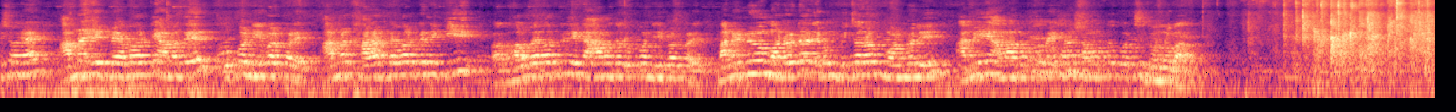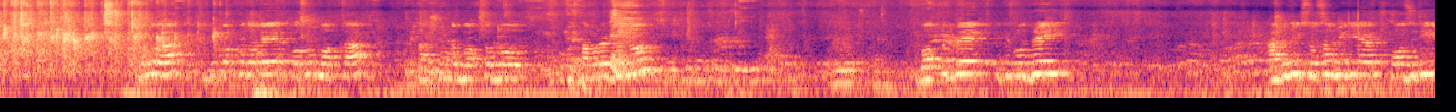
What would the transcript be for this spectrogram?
বিষয় নয়? আমরা এই ব্যবহারটি আমাদের উপর নির্ভর করে। আমরা খারাপ ব্যবহার করি কি ভালো ব্যবহার করি এটা আমাদের উপর নির্ভর করে। মাননীয় মডারেটর এবং বিচারক মণ্ডলী, আমি আমার বক্তব্য এখানে সমাপ্ত করছি। ধন্যবাদ। ধন্যবাদ। বিপক্ষ দলের প্রথম বক্তা, তার সুন্দর বক্তব্য উপস্থাপনের জন্য বক্তব্যে ইতিমধ্যেই আধুনিক সোশ্যাল মিডিয়ার পজিটিভ,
